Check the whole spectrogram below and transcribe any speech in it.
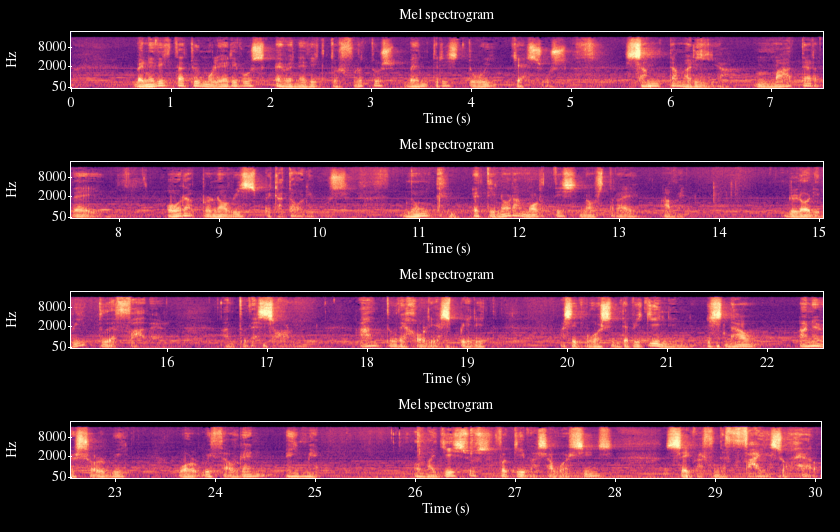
benedicta tui mulieribus e benedictus fructus ventris tui, Iesus. Santa Maria, Mater Dei, ora pro nobis peccatoribus, nunc et in hora mortis nostrae. Amen. Glory be to the Father, and to the Son, and to the Holy Spirit, as it was in the beginning, is now, and ever shall be, world without end. Amen. O my Jesus, forgive us our sins, save us from the fires of hell,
